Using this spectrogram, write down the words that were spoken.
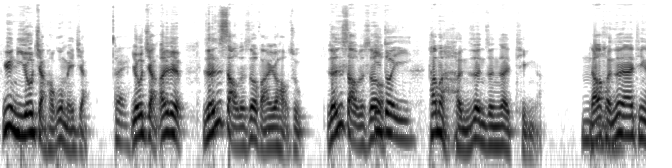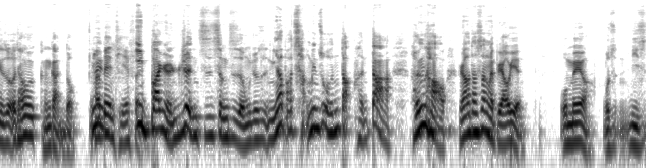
因为你有讲好过没讲。对，有讲，而且人少的时候反而有好处。人少的时候一对一，他们很认真在听啊，然后很认真在听的时候，他会很感动。因为一般人认知政治人物就是你要把场面做很大很大很好，然后他上来表演。我没有，我是你是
